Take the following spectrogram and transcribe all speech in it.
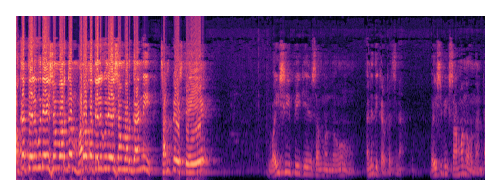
ఒక తెలుగుదేశం వర్గం మరొక తెలుగుదేశం వర్గాన్ని చంపేస్తే వైసీపీకి ఏం సంబంధం అనేది ఇక్కడ ప్రశ్న. వైసీపీకి సంబంధం ఉందంట.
